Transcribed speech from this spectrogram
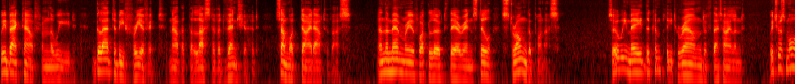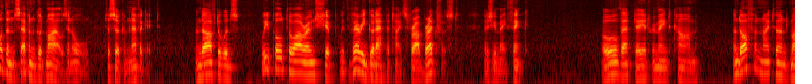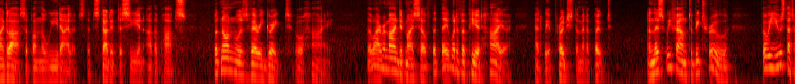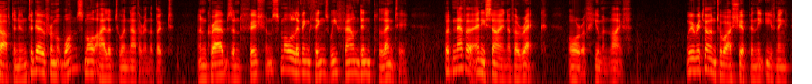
we backed out from the weed, glad to be free of it now that the lust of adventure had somewhat died out of us, and the memory of what lurked therein still strong upon us. So we made the complete round of that island, which was more than seven good miles in all, to circumnavigate, and afterwards we pulled to our own ship with very good appetites for our breakfast as you may think. All that day it remained calm, and often I turned my glass upon the weed islets that studded the sea in other parts, but none was very great or high, though I reminded myself that they would have appeared higher had we approached them in a boat. And this we found to be true, for we used that afternoon to go from one small islet to another in the boat, and crabs and fish and small living things we found in plenty, but never any sign of a wreck or of human life. We returned to our ship in the evening,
